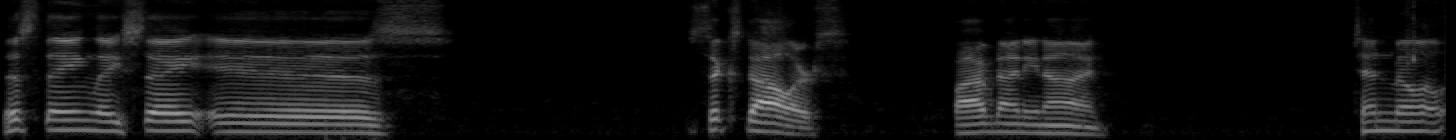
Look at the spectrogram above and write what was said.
This thing they say is six dollars 599 10 mil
